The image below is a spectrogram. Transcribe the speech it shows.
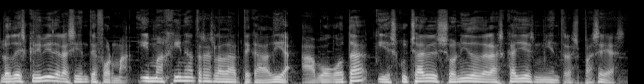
Lo describí de la siguiente forma. Imagina trasladarte cada día a Bogotá y escuchar el sonido de las calles mientras paseas.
